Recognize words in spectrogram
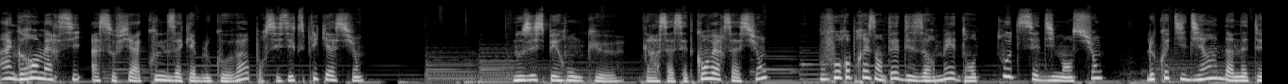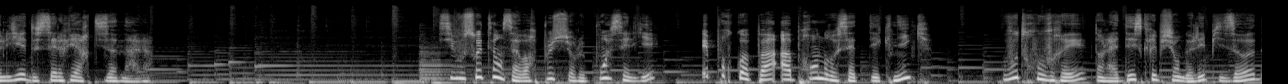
Un grand merci à Sofia Kunzakablukova pour ses explications. Nous espérons que, grâce à cette conversation, vous vous représentez désormais dans toutes ses dimensions le quotidien d'un atelier de sellerie artisanale. Si vous souhaitez en savoir plus sur le point cellier, et pourquoi pas apprendre cette technique, vous trouverez dans la description de l'épisode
